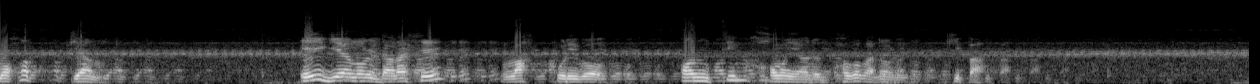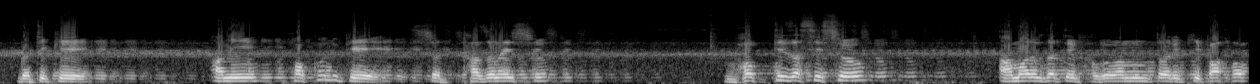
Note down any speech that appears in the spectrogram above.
মহৎ জ্ঞান। এই জ্ঞানৰ দ্বাৰাহে লাভ কৰিব অন্তিম সময়ত ভগৱানৰ কৃপা। গতিকে আমি সকলোকে শ্ৰদ্ধা জনাইছোঁ। ভক্তি যাচিছোঁ। আমাৰো যাতে ভগৱন্তৰ কৃপা হওক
